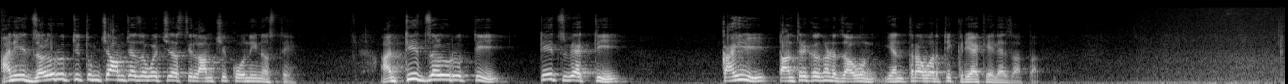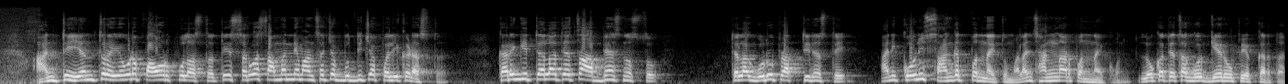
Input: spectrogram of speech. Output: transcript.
आणि जळवृत्ती तुमच्या आमच्या जवळची असतील आमची कोणी नसते. आणि तीच जळवृत्ती तेच व्यक्ती काही तांत्रिकाकडे जाऊन यंत्रावरती क्रिया केल्या जातात. आणि ते यंत्र एवढं पॉवरफुल असतं ते सर्वसामान्य माणसाच्या बुद्धीच्या पलीकडे असतं. कारण की त्याला त्याचा अभ्यास नसतो त्याला गुरुप्राप्ती नसते आणि कोणी सांगत पण नाही तुम्हाला आणि सांगणार पण नाही कोण. लोक त्याचा गु गैरउपयोग करतात.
